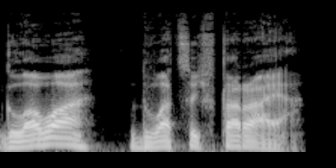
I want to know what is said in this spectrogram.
Глава 22.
